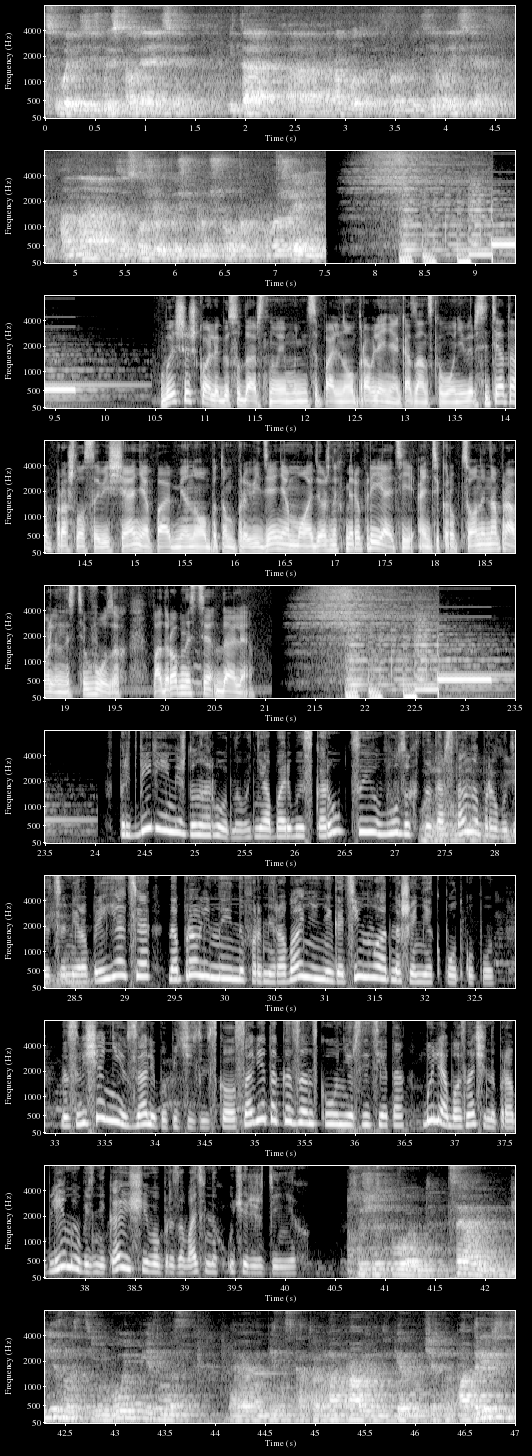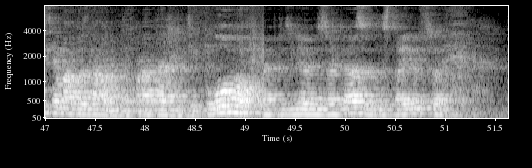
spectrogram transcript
сегодня здесь представляете, и та э, работа, которую вы делаете, она заслуживает очень большого уважения. В Высшей школе государственного и муниципального управления Казанского университета прошло совещание по обмену опытом проведения молодежных мероприятий антикоррупционной направленности в вузах. Подробности далее. Преддверии Международного дня борьбы с коррупцией в вузах Татарстана проводятся мероприятия, направленные на формирование негативного отношения к подкупу. На совещании в зале попечительского совета Казанского университета были обозначены проблемы, возникающие в образовательных учреждениях. Существует целый бизнес, теневой бизнес, наверное, бизнес, который направлен в первую очередь на подрыв системы образования, на продажу дипломов. Определенные заказы достаются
